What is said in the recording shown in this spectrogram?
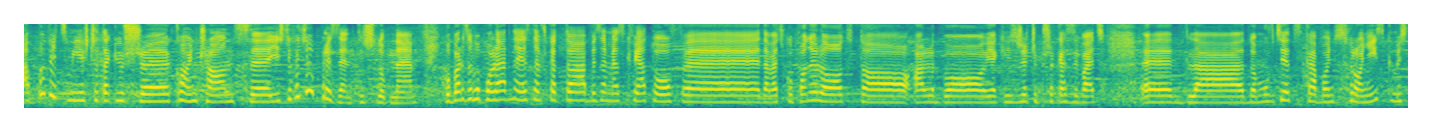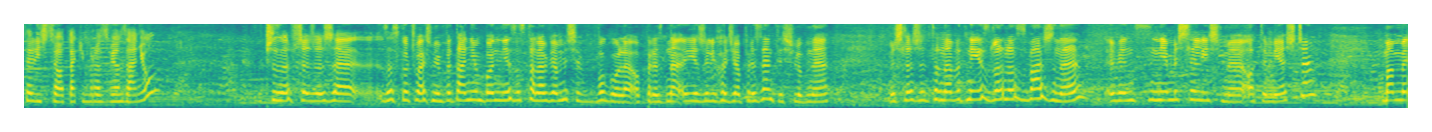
A powiedz mi jeszcze tak już e, kończąc, e, jeśli chodzi o prezenty ślubne, bo bardzo popularne jest na przykład to, aby zamiast kwiatów e, dawać kupony lotto albo jakieś rzeczy przekazywać e, dla domów dziecka bądź schronisk. Myśleliście o takim rozwiązaniu? Przyznam szczerze, że zaskoczyłaś mnie pytaniem, bo nie zastanawiamy się w ogóle, o jeżeli chodzi o prezenty ślubne. Myślę, że to nawet nie jest dla nas ważne, więc nie myśleliśmy o tym jeszcze. Mamy,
